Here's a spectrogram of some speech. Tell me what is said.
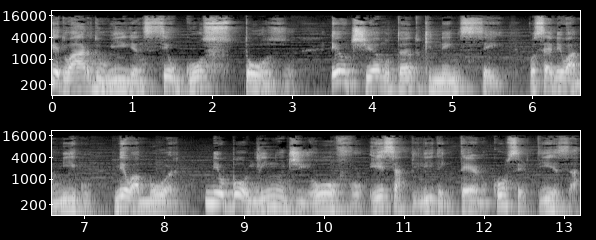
Eduardo William, seu gostoso. Eu te amo tanto que nem sei. Você é meu amigo, meu amor, meu bolinho de ovo. Esse apelido interno, com certeza.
